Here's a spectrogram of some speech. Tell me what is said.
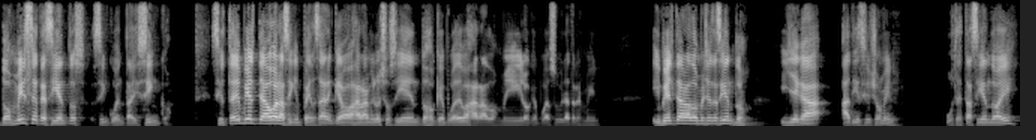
2.755. Si usted invierte ahora sin pensar en que va a bajar a 1.800 o que puede bajar a 2.000 o que puede subir a 3.000, invierte ahora 2.700 y llega a 18.000. Usted está haciendo ahí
